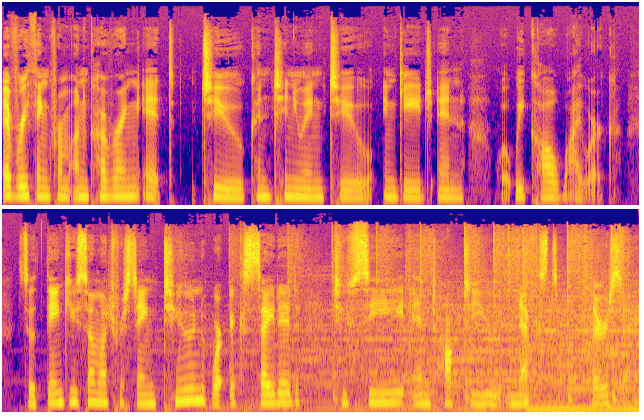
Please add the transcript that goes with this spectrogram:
everything from uncovering it to continuing to engage in what we call why work. So, thank you so much for staying tuned. We're excited to see and talk to you next Thursday.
